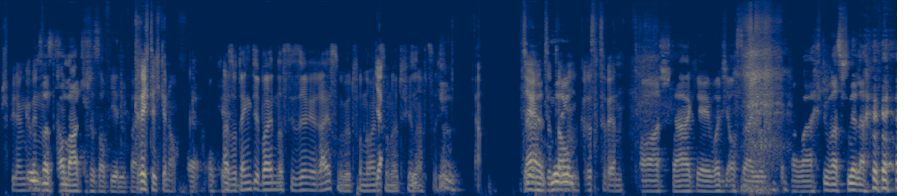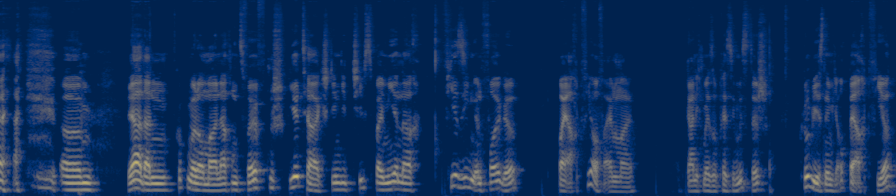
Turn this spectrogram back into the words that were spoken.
Spiel dann gewinnen. Was Dramatisches auf jeden Fall. Richtig, genau. Ja, okay. Also denkt ihr beiden, dass die Serie reißen wird von 1984? Ja. ja. Ja, sind darum, gerissen zu werden. Oh, stark, ey, wollte ich auch sagen. Aber du warst schneller. ähm, ja, dann gucken wir doch mal. Nach dem zwölften Spieltag stehen die Chiefs bei mir nach vier Siegen in Folge bei 8-4 auf einmal. Gar nicht mehr so pessimistisch. Klubi ist nämlich auch bei 8-4.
